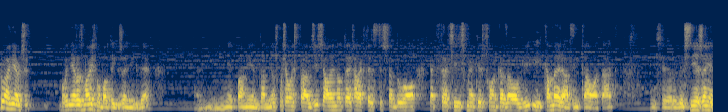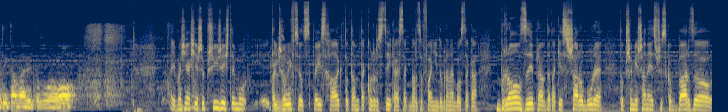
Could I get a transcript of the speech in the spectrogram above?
chyba nie wiem, czy, bo nie rozmawialiśmy o tej grze nigdy. Nie pamiętam, już musiałem sprawdzić, ale no te charakterystyczne było, jak straciliśmy jakiegoś członka załogi i kamera znikała, tak? I się robiło śnieżenie tej kamery, to było o. A właśnie jak się jeszcze przyjrzeć temu tej czołówce od Space Hulk, to tam ta kolorystyka jest tak bardzo fajnie dobrana, bo jest taka brązy, prawda, takie szarobure to przemieszane jest wszystko bardzo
